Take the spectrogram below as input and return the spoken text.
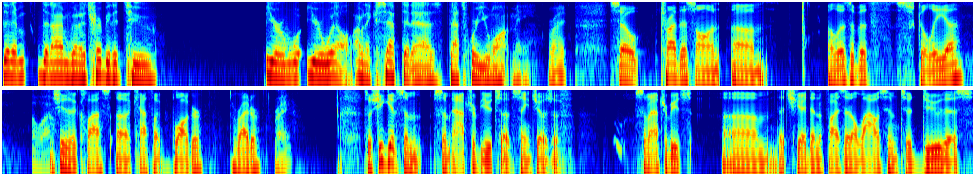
then then I'm going to attribute it to your your will. I'm going to accept it as that's where you want me. Right. So try this on um, Elizabeth Scalia. Oh wow. She's a class uh, Catholic blogger, writer. Right. So she gives some some attributes of Saint Joseph, some attributes um, that she identifies that allows him to do this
